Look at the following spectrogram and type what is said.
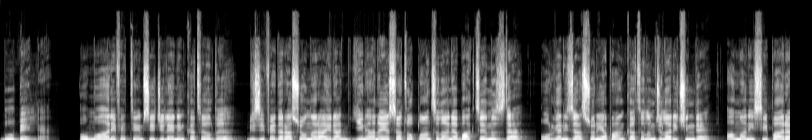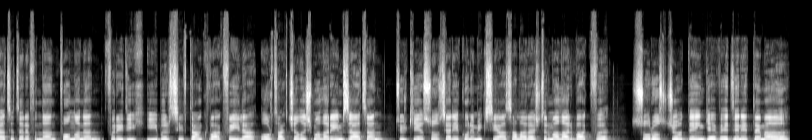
Bu belli. O muhalefet temsilcilerinin katıldığı, bizi federasyonlara ayıran yeni anayasa toplantılarına baktığımızda organizasyonu yapan katılımcılar içinde Alman istihbaratı tarafından fonlanan Friedrich Eber Stiftung Vakfı ile ortak çalışmalara imza atan Türkiye Sosyal Ekonomik Siyasal Araştırmalar Vakfı, Sorosçu Denge ve Denetleme Ağı,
